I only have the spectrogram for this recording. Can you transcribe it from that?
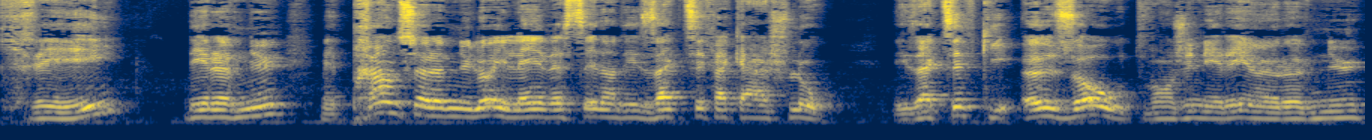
créer des revenus, mais prendre ce revenu-là et l'investir dans des actifs à cash flow. Des actifs qui, eux autres, vont générer un revenu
